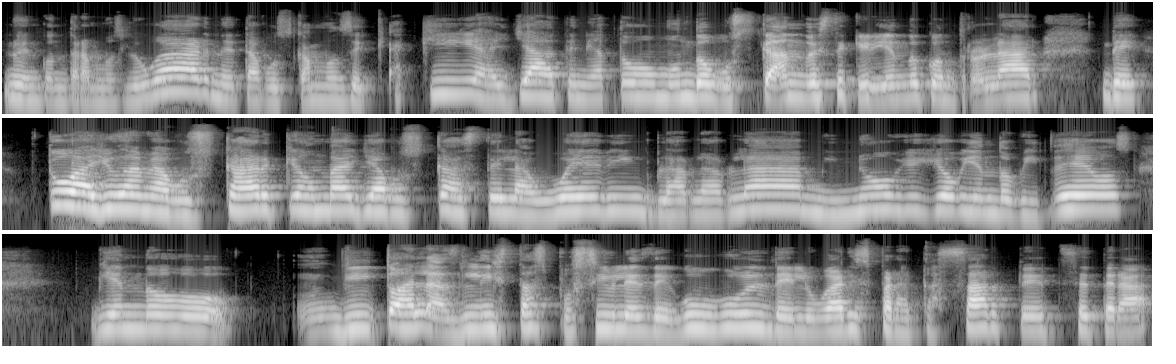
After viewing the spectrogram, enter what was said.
no encontramos lugar, neta buscamos de que aquí, allá, tenía todo el mundo buscando, este queriendo controlar, de, tú ayúdame a buscar qué onda, ya buscaste la wedding, bla, bla, bla, mi novio y yo viendo videos, viendo vi todas las listas posibles de Google de lugares para casarte, etc.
